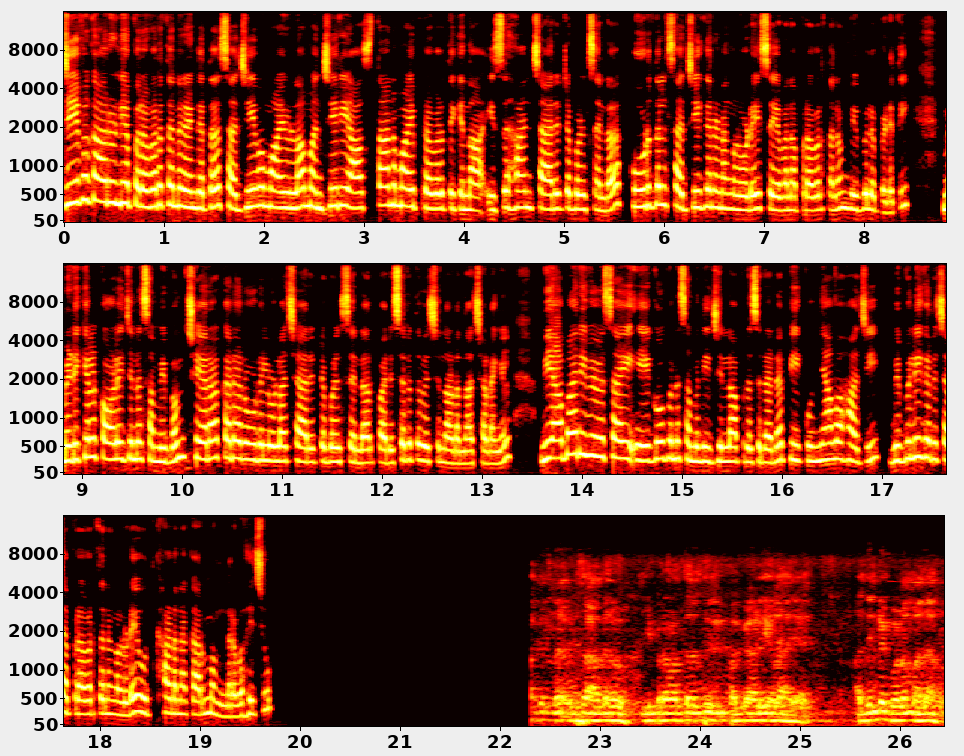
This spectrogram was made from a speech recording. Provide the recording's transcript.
ജീവകാരുണ്യ പ്രവർത്തന രംഗത്ത് സജീവമായുള്ള മഞ്ചേരി ആസ്ഥാനമായി പ്രവർത്തിക്കുന്ന ഇസഹാൻ ചാരിറ്റബിൾ സെന്റർ കൂടുതൽ സജ്ജീകരണങ്ങളോടെ സേവന പ്രവർത്തനം വിപുലപ്പെടുത്തി. മെഡിക്കൽ കോളേജിന് സമീപം ചേറാക്കര റോഡിലുള്ള ചാരിറ്റബിൾ സെന്റർ പരിസരത്ത് വെച്ച് നടന്ന ചടങ്ങിൽ വ്യാപാരി വ്യവസായി ഏകോപന സമിതി ജില്ലാ പ്രസിഡന്റ് പി കുഞ്ഞാവ ഹാജി വിപുലീകരിച്ച പ്രവർത്തനങ്ങളുടെ ഉദ്ഘാടന കർമ്മം നിർവഹിച്ചു. അതിന്റെ ഗുണം അതാണ്.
